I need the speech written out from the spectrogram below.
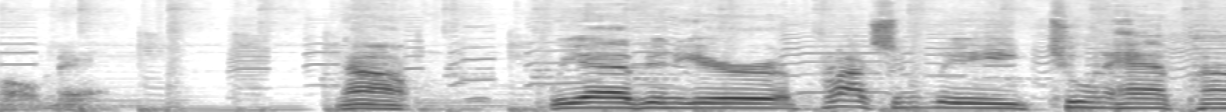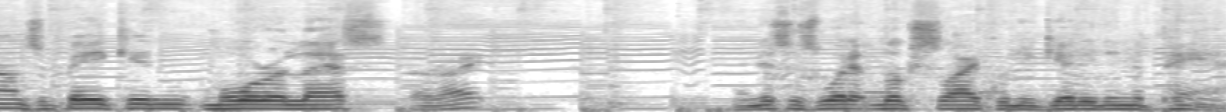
oh man. Now, we have in here approximately two and a half pounds of bacon, more or less, all right? And this is what it looks like when you get it in the pan.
